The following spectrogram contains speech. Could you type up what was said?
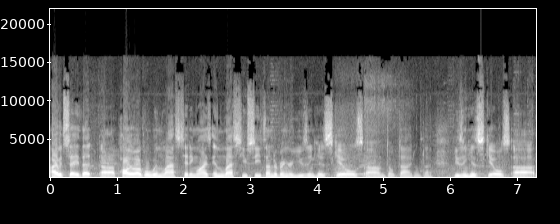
I would say that uh, Pollywog will win last hitting wise, unless you see Thunderbringer using his skills. Um, don't die, don't die. Using his skills uh,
